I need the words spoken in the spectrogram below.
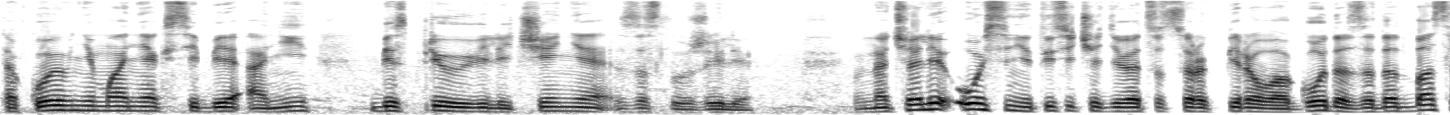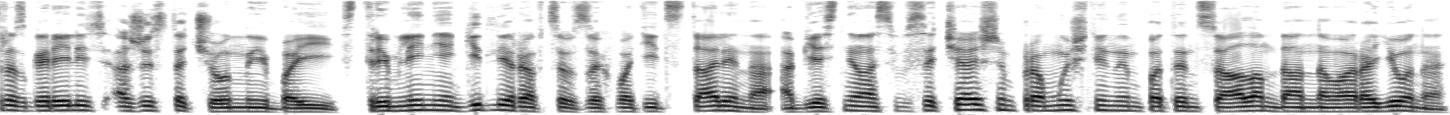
Такое внимание к себе они, без преувеличения, заслужили. В начале осени 1941 года за Донбасс разгорелись ожесточенные бои. Стремление гитлеровцев захватить Сталина объяснялось высочайшим промышленным потенциалом данного района.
